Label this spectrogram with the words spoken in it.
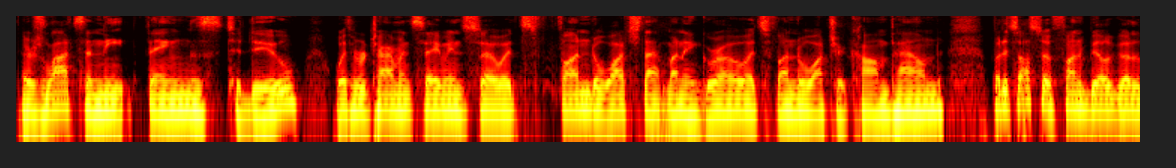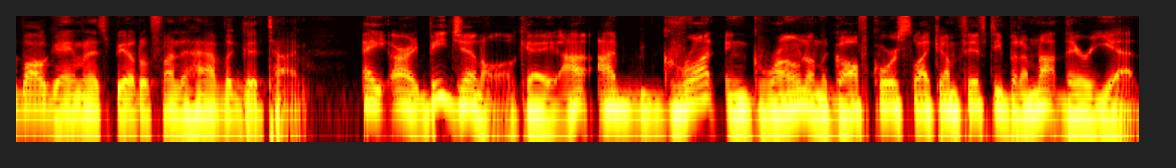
there's lots of neat things to do with retirement savings. So it's fun to watch that money grow. It's fun to watch a compound, but it's also fun to be able to go to the ball game and it's be able to fun to have a good time. Hey, all right, be gentle, okay? I, I grunt and groan on the golf course like I'm 50, but I'm not there yet,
